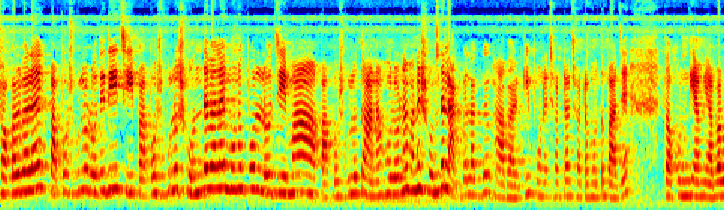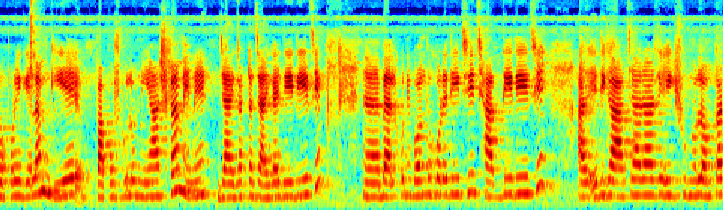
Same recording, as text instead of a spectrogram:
সকালবেলায় পাপোশগুলো রোদে দিয়েছি, পাপোশগুলো সন্ধেবেলায় মনে পড়ল যে, মা, পাপোশগুলো তো আনা হলো না। মানে সন্ধে লাগবে লাগবে ভাব আর কি, পৌনে ছটা ছটা মতো বাজে। তখন গিয়ে আমি আবার ওপরে গেলাম, গিয়ে পাপোশগুলো নিয়ে আসলাম, এনে জায়গাটা জায়গায় দিয়ে দিয়েছি। ব্যালকনি বন্ধ করে দিয়েছি, ছাদ দিয়ে দিয়েছি। আর এদিকে আচার আর এই শুকনো লঙ্কার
